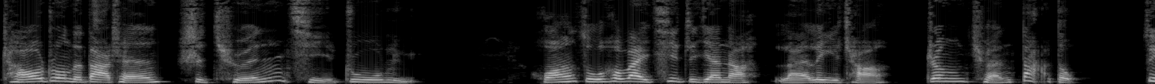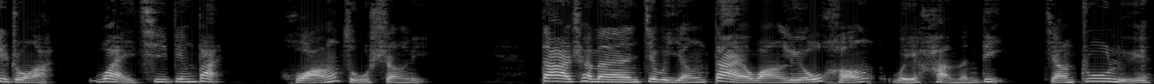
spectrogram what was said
朝中的大臣是群起诛吕，皇族和外戚之间呢，来了一场争权大斗。最终啊，外戚兵败，皇族胜利。大臣们就迎代王刘恒为汉文帝，将诸吕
